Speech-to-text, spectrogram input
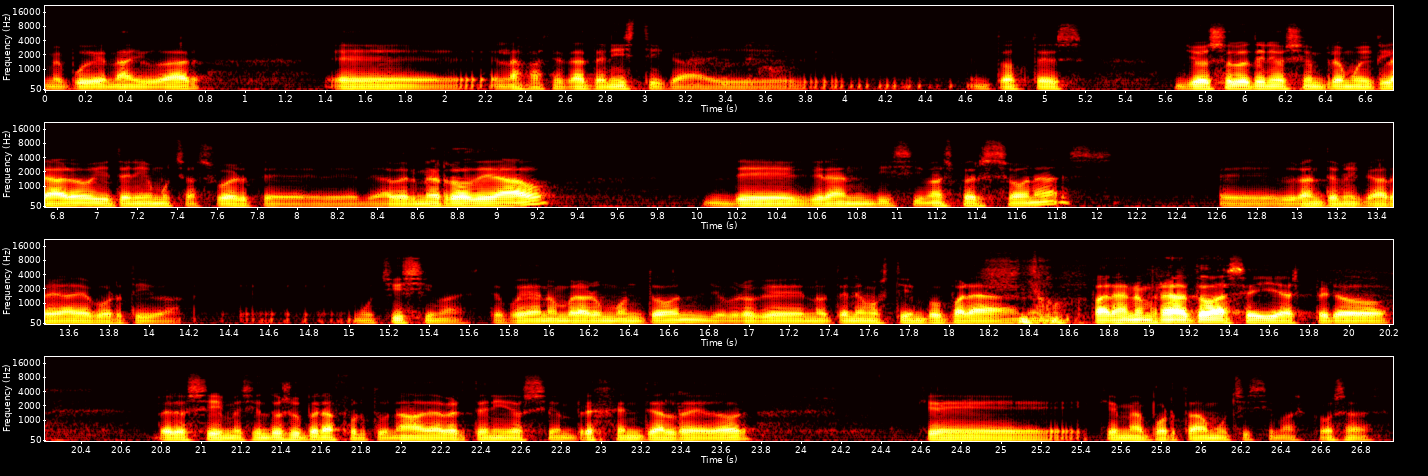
me pudieran ayudar eh, en la faceta tenística. Y, entonces yo eso lo he tenido siempre muy claro y he tenido mucha suerte de, haberme rodeado de grandísimas personas eh, durante mi carrera deportiva. Eh, muchísimas, te podía nombrar un montón, yo creo que no tenemos tiempo para, para nombrar a todas ellas, pero pero sí, me siento súper afortunado de haber tenido siempre gente alrededor que, que, me ha aportado muchísimas cosas.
